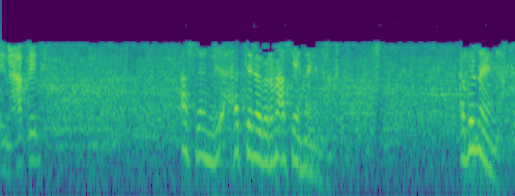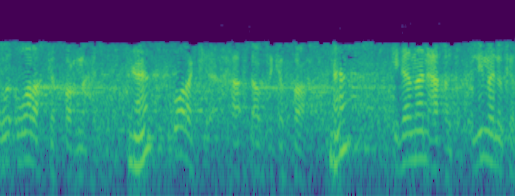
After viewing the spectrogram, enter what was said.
ينعقد؟ أصلا حتى نذر معصية ما ينعقد. أقول ما ينعقد ورق كفرنا نعم. ورق صار كفارة نعم. إذا ما انعقد لما نكفر؟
